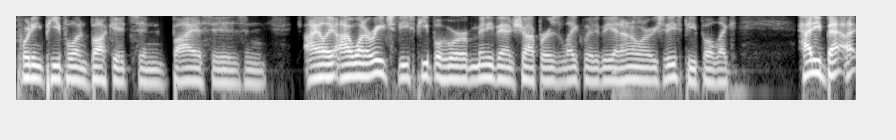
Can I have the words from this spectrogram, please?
putting people in buckets and biases and I I want to reach these people who are minivan shoppers likely to be, and I don't want to reach these people. Like, how do you? Ba- uh,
